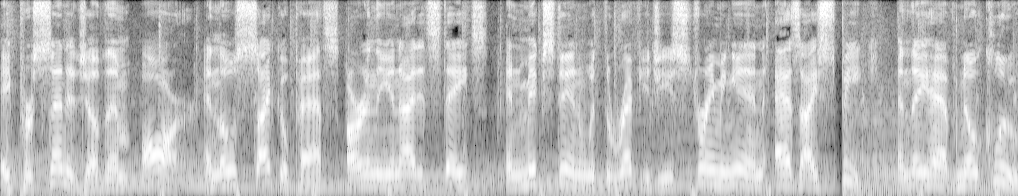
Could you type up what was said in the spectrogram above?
a percentage of them are. And those psychopaths are in the United States and mixed in with the refugees streaming in as I speak. And they have no clue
